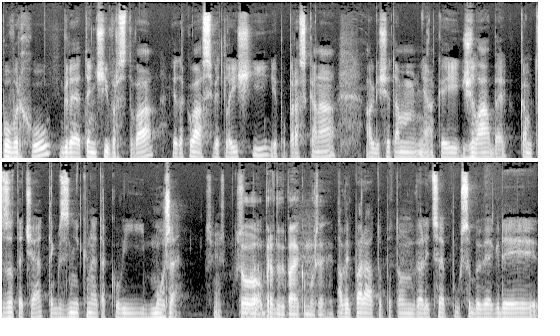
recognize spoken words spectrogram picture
povrchu, kde je tenčí vrstva, je taková světlejší, je popraskaná a když je tam nějaký žlábek, kam to zateče, tak vznikne takový moře svým způsobem. To opravdu vypadá jako moře. To... A vypadá to potom velice působivě, kdy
